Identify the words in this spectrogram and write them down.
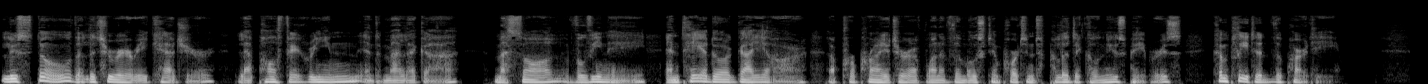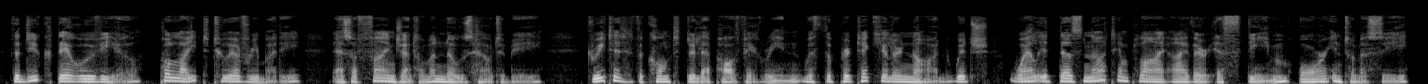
Lousteau, the literary cadger, La Palferine and Malaga, Massol, Vauvinet, and Theodore Gaillard, a proprietor of one of the most important political newspapers, completed the party. The Duc d'Herouville, polite to everybody, as a fine gentleman knows how to be, greeted the Comte de la Palferine with the particular nod which, while it does not imply either esteem or intimacy,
